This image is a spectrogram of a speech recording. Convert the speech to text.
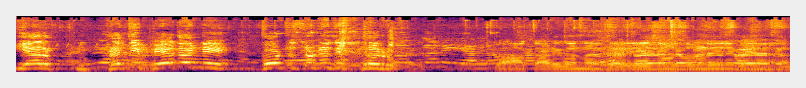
ఇవాళ ప్రతి పేదోన్ని కోర్టు చుట్టూ తిప్పుతారు ఏ సంవత్సరం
